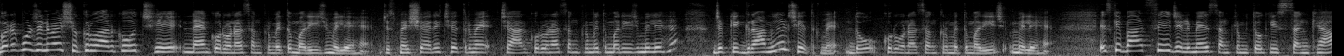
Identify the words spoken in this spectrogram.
गोरखपुर ज़िले में शुक्रवार को छह नए कोरोना संक्रमित मरीज़ मिले हैं, जिसमें शहरी क्षेत्र में चार कोरोना संक्रमित मरीज़ मिले हैं, जबकि ग्रामीण क्षेत्र में दो कोरोना संक्रमित मरीज़ मिले हैं। इसके बाद से ज़िले में संक्रमितों की संख्या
